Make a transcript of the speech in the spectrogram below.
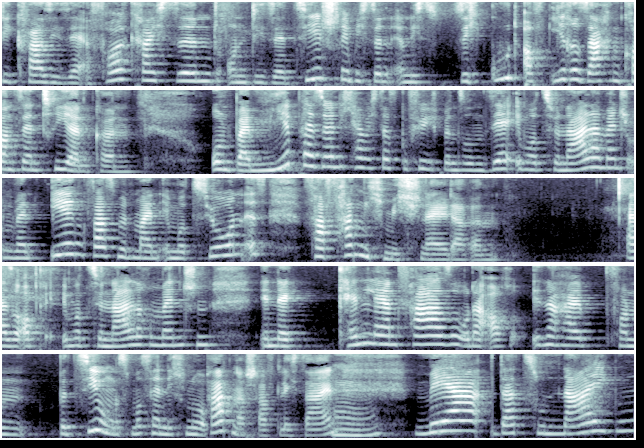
die quasi sehr erfolgreich sind und die sehr zielstrebig sind und sich gut auf ihre Sachen konzentrieren können. Und bei mir persönlich habe ich das Gefühl, ich bin so ein sehr emotionaler Mensch und wenn irgendwas mit meinen Emotionen ist, verfange ich mich schnell darin. Also ob emotionalere Menschen in der Kennenlernphase oder auch innerhalb von Beziehungen, es muss ja nicht nur partnerschaftlich sein, mhm. mehr dazu neigen,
